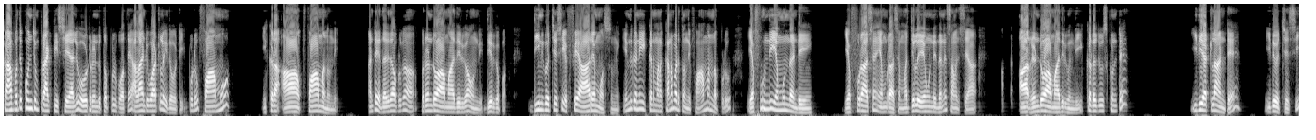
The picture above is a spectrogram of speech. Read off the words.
కాకపోతే కొంచెం ప్రాక్టీస్ చేయాలి ఒకటి రెండు తప్పులు పోతాయి అలాంటి వాటిలో ఇది ఒకటి ఇప్పుడు ఫాము ఇక్కడ ఆ ఫామ్ అని ఉంది. అంటే దరిదాపులుగా రెండో ఆ మాదిరిగా ఉంది దీర్ఘప దీనికి వచ్చేసి ఎఫ్ఏఆర్ఎం వస్తుంది. ఎందుకని ఇక్కడ మనకు కనబడుతుంది ఫామ్ అన్నప్పుడు ఎఫ్ ఉంది ఎం ఉందండి? ఎఫ్ రాసాం ఎం రాసాం మధ్యలో ఏముండేదనే సమస్య. ఆ రెండో ఆ మాదిరిగా ఉంది. ఇక్కడ చూసుకుంటే ఇది ఎట్లా అంటే ఇది వచ్చేసి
